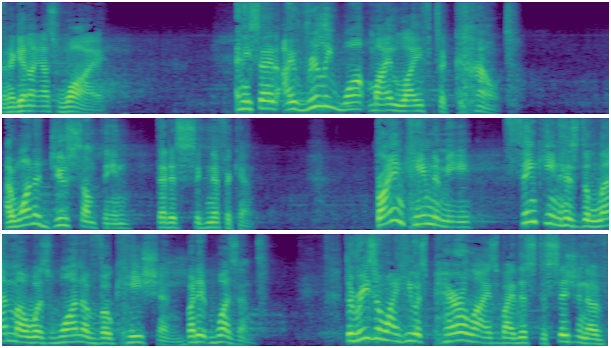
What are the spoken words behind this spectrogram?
And again, I asked why. And he said, I really want my life to count. I want to do something that is significant. Brian came to me thinking his dilemma was one of vocation, but it wasn't. The reason why he was paralyzed by this decision of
